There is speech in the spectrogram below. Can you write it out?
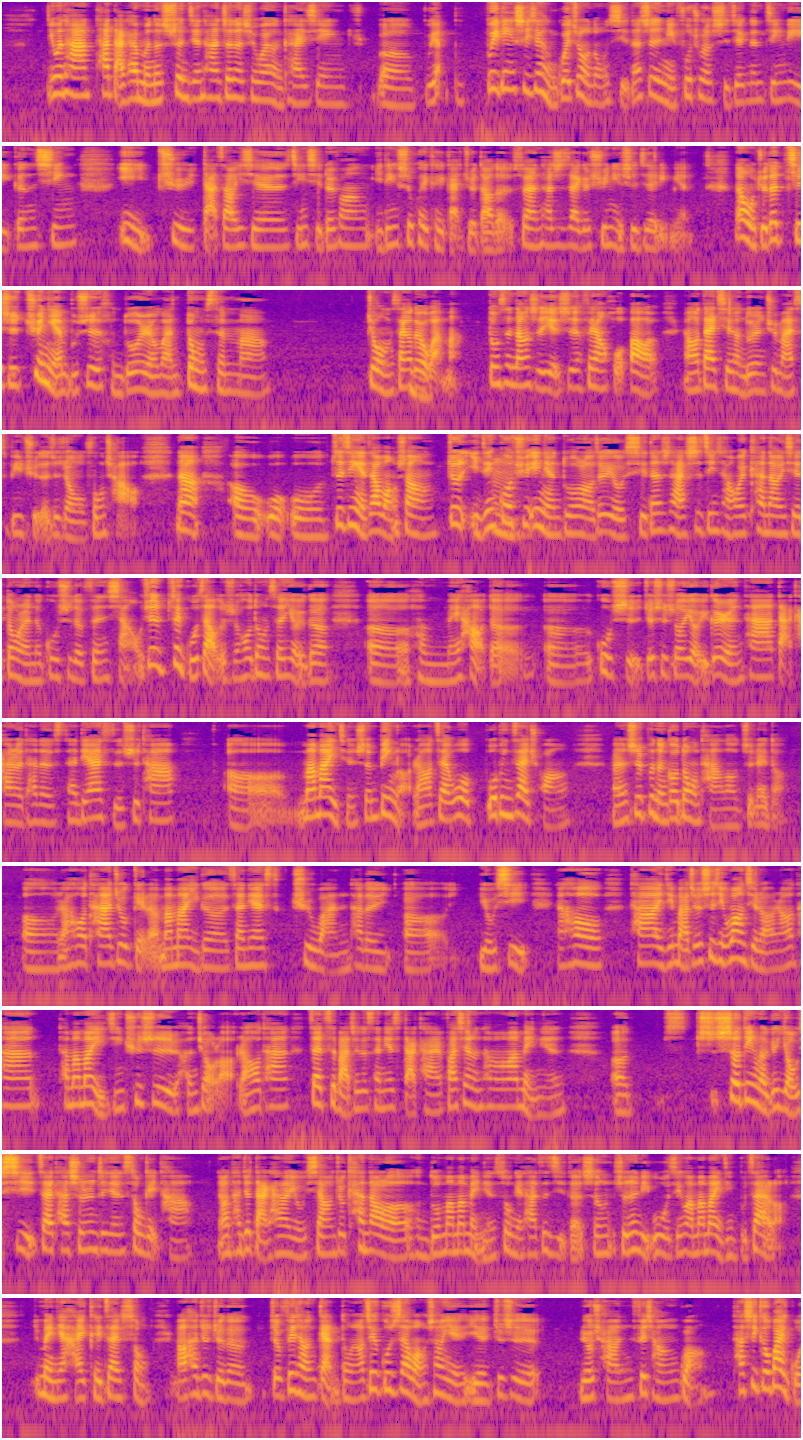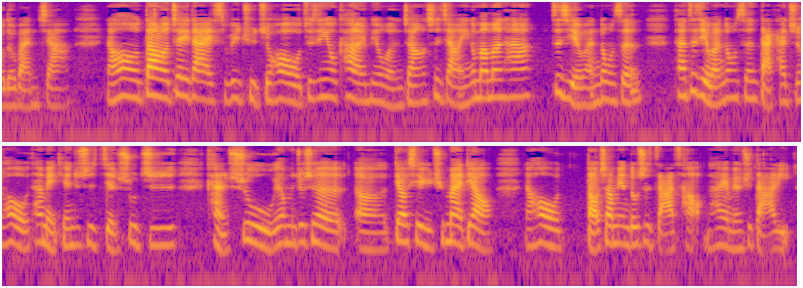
因为他他打开门的瞬间，他真的是会很开心。呃，不要不不一定是一件很贵重的东西，但是你付出了时间跟精力跟心意去打造一些惊喜，对方一定是会可以感觉到的。虽然它是在一个虚拟世界里面，那我觉得其实去年不是很多人玩动森吗？就我们三个都有玩嘛。动森当时也是非常火爆，然后带起很多人去买 Speech 的这种风潮。那呃，我我最近也在网上，就已经过去一年多了这个游戏，但是还是经常会看到一些动人的故事的分享。我觉得最古早的时候，动森有一个呃很美好的呃故事，就是说有一个人他打开了他的 3DS，是他呃妈妈以前生病了，然后在卧卧病在床，反正是不能够动弹了之类的。呃，然后他就给了妈妈一个 3DS 去玩他的呃游戏，然后他已经把这个事情忘记了，然后他他妈妈已经去世很久了，然后他再次把这个 3DS 打开，发现了他妈妈每年呃设定了个游戏，在他生日这天送给他，然后他就打开了邮箱，就看到了很多妈妈每年送给他自己的生生日礼物，尽管妈妈已经不在了，每年还可以再送，然后他就觉得就非常感动，然后这个故事在网上也也就是。流传非常广，他是一个外国的玩家。然后到了这一代 Switch 之后，我最近又看了一篇文章，是讲一个妈妈她自己也玩动森，她自己玩动森打开之后，她每天就是捡树枝、砍树，要么就是呃钓些鱼去卖掉，然后岛上面都是杂草，她也没有去打理。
